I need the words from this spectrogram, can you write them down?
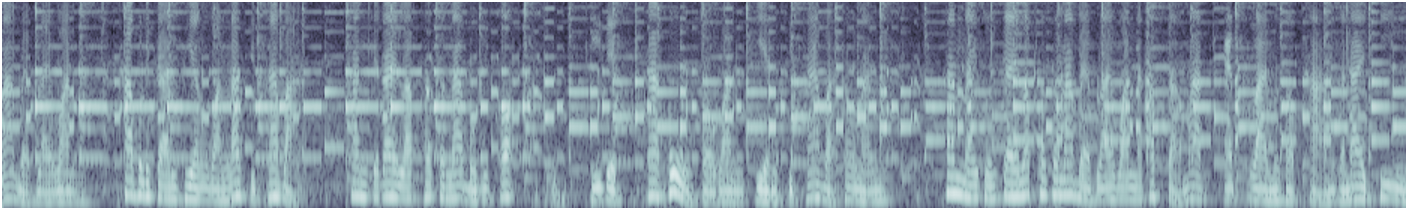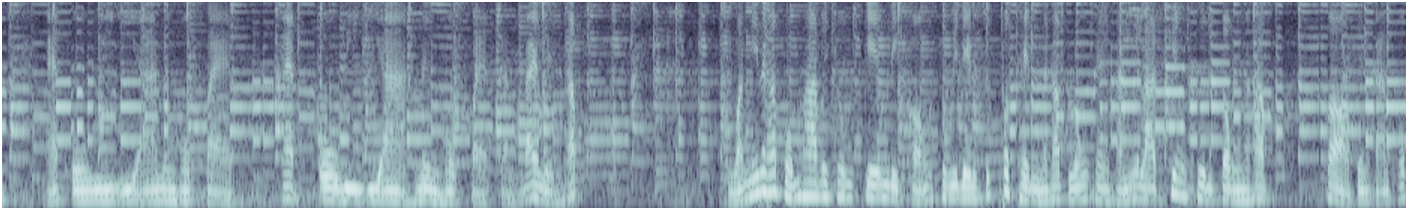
นะแบบรายวัน ค่าบริการเพียงวันละ 15 บาท ท่านจะได้รับทัศนบทวิเคราะห์ทีเด็ด 5 คู่ต่อวันเพียง 15 บาทเท่านั้น ท่านไหนสนใจรับทัศนะแบบรายวันนะครับ สามารถแอดไลน์มาสอบถามกันได้ที่แอด OVER 168แอด OVER 168 กันได้เลยนะครับ วันนี้นะครับผมพาไปชมเกมลีกของสวีเดนซุปเปอร์เทนนะครับ ลงแข่งขันเวลาเที่ยงคืนตรงนะครับ ก็เป็นการพบ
